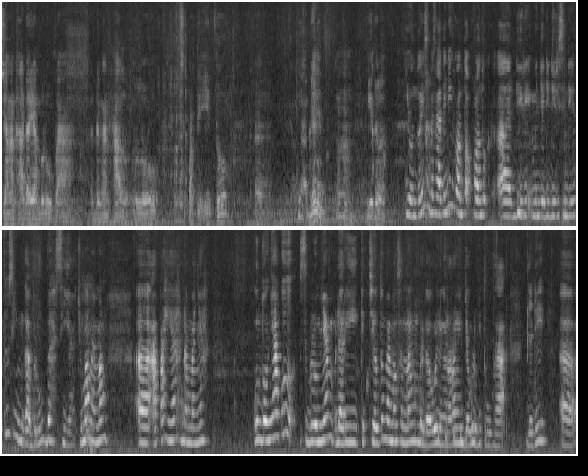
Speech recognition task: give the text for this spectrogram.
jangan ada yang berubah dengan hal lo seperti itu eh, nggak biarin Mm, gitu loh. Ya untungnya sampai saat ini kalau untuk kalau untuk eh, diri menjadi diri sendiri tuh sih nggak berubah sih ya. Cuma Hmm. memang eh, apa ya namanya untungnya aku sebelumnya dari kecil tuh memang senang bergaul dengan orang yang jauh lebih tua. Jadi eh,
